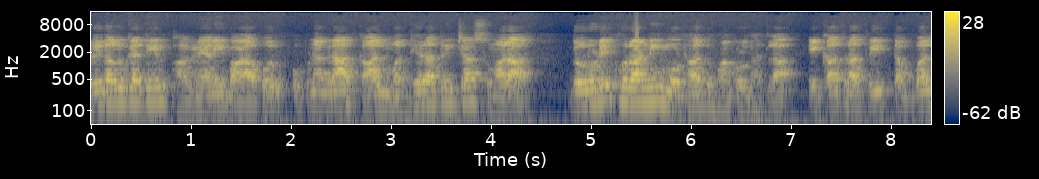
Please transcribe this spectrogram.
धुळे तालुक्यातील फागणे आणि बाळापूर उपनगरात काल मध्यरात्रीच्या सुमारास दरोडेखोरांनी मोठा धुमाकूळ घातला. एकाच रात्री तब्बल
